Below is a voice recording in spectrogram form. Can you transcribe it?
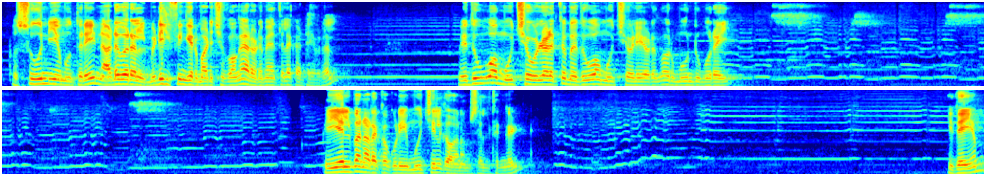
இப்போ சூன்ய முத்திரை நடுவரல் மிடில் ஃபிங்கர் மடிச்சுக்கோங்க. அதோட மேத்தில் கட்டை விரல். மெதுவாக மூச்சை உள்ளெழுத்து மெதுவாக மூச்சை வெளியிடுங்க ஒரு மூன்று முறை. இயல்பாக நடக்கக்கூடிய மூச்சில் கவனம் செலுத்துங்கள். இதயம்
